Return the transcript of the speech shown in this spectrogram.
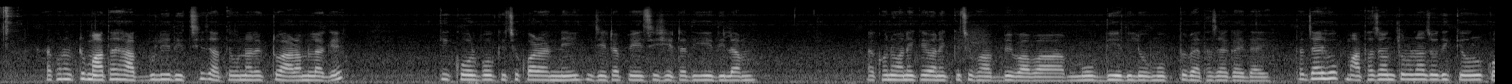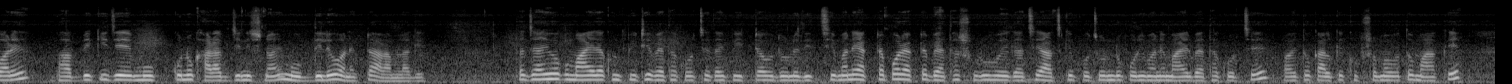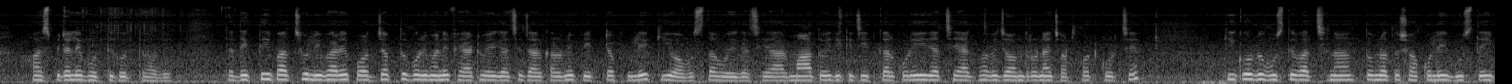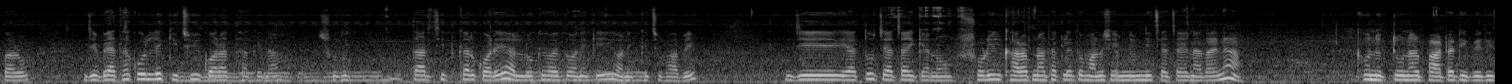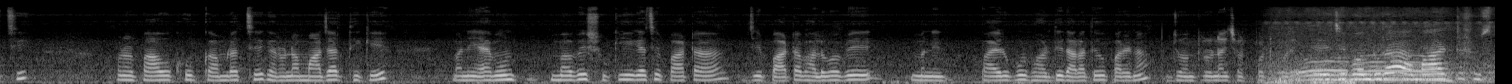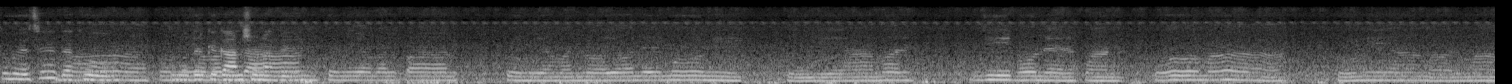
এখন একটু মাথায় হাত বুলিয়ে দিচ্ছি যাতে ওনার একটু আরাম লাগে। কি করব? কিছু করার নেই। যেটা পেয়েছি সেটা দিয়ে দিলাম। এখন অনেকে অনেক কিছু ভাববে, বাবা মুখ দিয়ে দিল মুভ তো ব্যথা জায়গায় দেয়। তা যাই হোক, মাথা যন্ত্রণা যদি কেউ করে ভাববে কি যে মুখ কোনো খারাপ জিনিস নয়, মুখ দিলেও অনেকটা আরাম লাগে। তা যাই হোক, মায়ের এখন পিঠে ব্যথা করছে, তাই পিঠটাও ডলে দিচ্ছি। মানে একটা পর একটা ব্যথা শুরু হয়ে গেছে, আজকে প্রচণ্ড পরিমাণে মায়ের ব্যথা করছে। হয়তো কালকে খুব সম্ভবত মাকে হসপিটালে ভর্তি করতে হবে। তা দেখতেই পাচ্ছ, লিভারে পর্যাপ্ত পরিমাণে ফ্যাট হয়ে গেছে, যার কারণে পেটটা ফুলে কি অবস্থা হয়ে গেছে। আর মা তো ওইদিকে চিৎকার করেই যাচ্ছে, একভাবে যন্ত্রণায় ছটফট করছে। কি করবে বুঝতে পারছে না, তোমরা তো সকলেই বুঝতেই পারো। যে ব্যথা করলে কিছুই করার থাকে না। শুধু তার চিৎকার করে আর লোকে হয়তো অনেকেই অনেক কিছু ভাবে। যে এত চেঁচায় কেন? শরীর খারাপ না থাকলে তো মানুষ এমনি এমনি চেঁচায় না, তাই না? এখন একটু ওনার পাটা টিপে দিচ্ছি। ওনার পাও খুব কামড়াচ্ছে কেননা মাজার থেকে মানে এমনভাবে শুকিয়ে গেছে পাটা যে পাটা ভালোভাবে মানে পায়ের উপর ভর দিয়ে দাঁড়াতেও পারে না যন্ত্রণায় ছটপট করে। এই যে বন্ধুরা মা একটু সুস্থ হয়েছে দেখো তোমাদেরকে গান শোনাবে। তুমি আমার পান তুমি আমার নয়নের মনি তুমি আমার জীবনের পান। ও মা তুমি আমার মা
